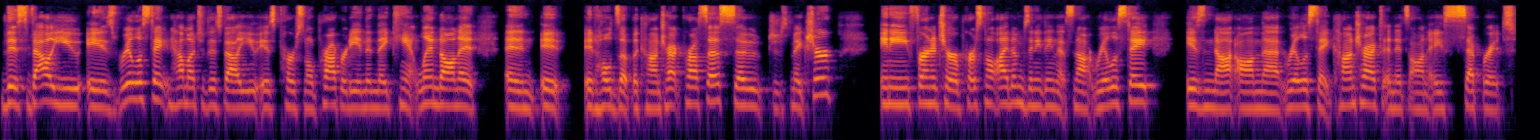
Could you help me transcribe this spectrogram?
this value is real estate and how much of this value is personal property and then they can't lend on it and it it holds up the contract process so just make sure any furniture or personal items anything that's not real estate is not on that real estate contract and it's on a separate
